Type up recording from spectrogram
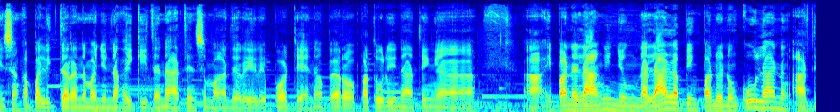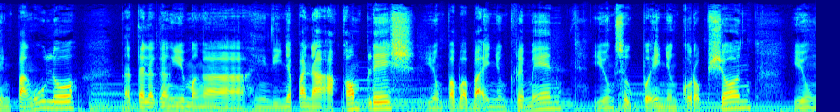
minsan kabaligtaran naman yung nakikita natin sa mga nire-report. Eh, no? Pero patuloy nating uh, uh, ipanalangin yung nalalabing panunungkulan ng ating Pangulo na talagang yung mga hindi niya pa na-accomplish, yung pababain yung krimen, yung sugpuin yung korupsyon, yung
